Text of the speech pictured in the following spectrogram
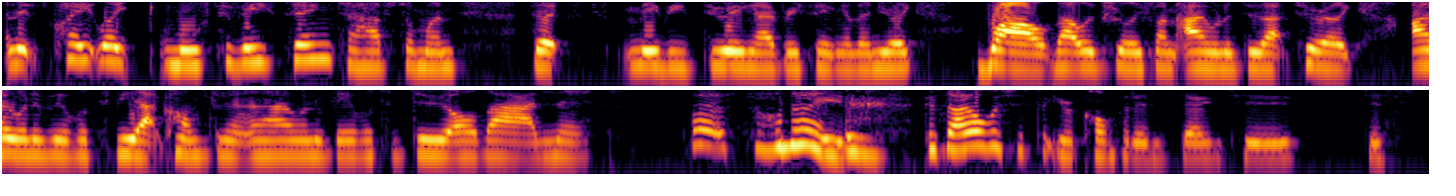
And it's quite like motivating to have someone that's maybe doing everything and then you're like wow that looks really fun. I want to do that too. Or like i want to be able to be that confident and i want to be able to do all that and this That's so nice because I always just put your confidence down to just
